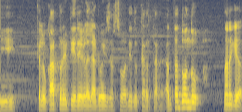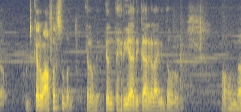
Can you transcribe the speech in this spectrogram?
ಈ ಕೆಲವು ಕಾರ್ಪೊರೇಟ್ ಏರಿಯಾಗಳಲ್ಲಿ ಅಡ್ವೈಸರ್ಸು ಅದು ಇದು ಕರೀತಾರೆ. ಅಂಥದ್ದೊಂದು ನನಗೆ ಕೆಲವು ಆಫರ್ಸು ಬಂತು. ಕೆಲವು ಅತ್ಯಂತ ಹಿರಿಯ ಅಧಿಕಾರಿಗಳಾಗಿದ್ದವರು ಒಂದು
